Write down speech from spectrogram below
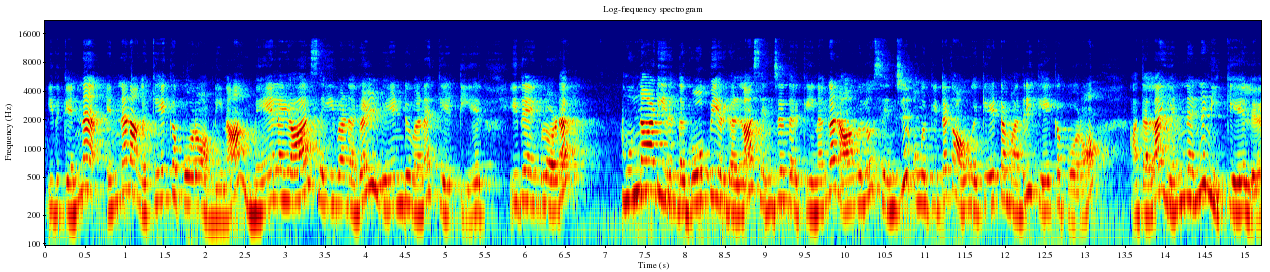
இதுக்கு என்ன என்ன நாங்க கேட்க போறோம் அப்படின்னா மேலையார் செய்வனகள் வேண்டுவன கேட்டியேல். இது எங்களோட முன்னாடி இருந்த கோபியர்கள்லாம் செஞ்சதற்கு இணங்க நாங்களும் செஞ்சு உங்ககிட்ட அவங்க கேட்ட மாதிரி கேட்க போறோம். அதெல்லாம் என்னன்னு நீ கேளு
